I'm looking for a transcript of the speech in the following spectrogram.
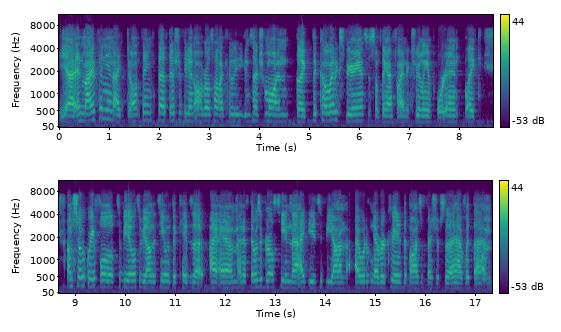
Yeah, in my opinion, I don't think that there should be an all girls hockey league in Section 1. Like, the co ed experience is something I find extremely important. Like, I'm so grateful to be able to be on the team with the kids that I am. And if there was a girls' team that I needed to be on, I would have never created the bonds and friendships that I have with them.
